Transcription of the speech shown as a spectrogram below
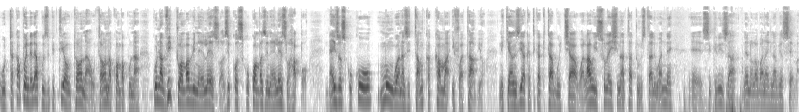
Utakapoendelea kuzipitia utaona utaona kwamba kuna kuna vitu ambavyo vinaelezwa. Ziko sikukuu ambazo zinaelezwa hapo. Na hizo sikukuu mungu anazitamka kama ifuatavyo. Nikianzia katika kitabu cha walawi sura ishirina tatu mstari wa e, sikiliza neno la bwana linavyosema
